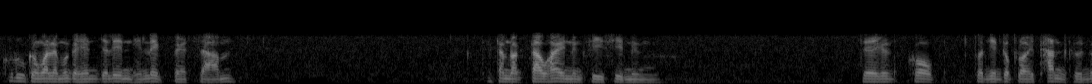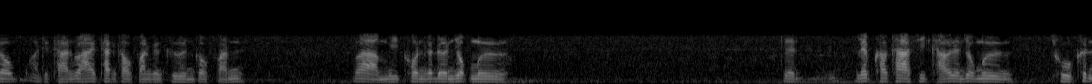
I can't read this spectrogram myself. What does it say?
เขาดูกันวันอะไรมันก็เห็นจะเล่นเห็นเลขแปดสามตำหลักเตาให้หนึ่งสี่สี่หนึ่งเจก็ ตอนเย็นก็ปล่อยท่านคืนก็อธิษฐานว่าให้ท่านเข้าฝันกลางคืนก็ฝัน ว่ามีคนก็เดินยกมือเจเล็บเขาทาสีขาวเดินยกมือ ชูขึ้น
